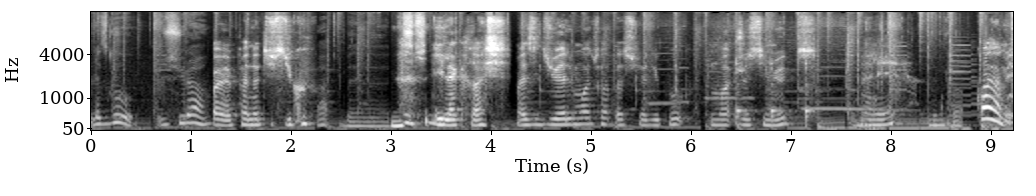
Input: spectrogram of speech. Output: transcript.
let's go. Je suis là. ouais, mais pas notice du coup. Ah bah... Il a crash. Vas-y, duel moi, toi, parce que du coup, moi, je suis mute. Allez. Même pas. Quoi, mais?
